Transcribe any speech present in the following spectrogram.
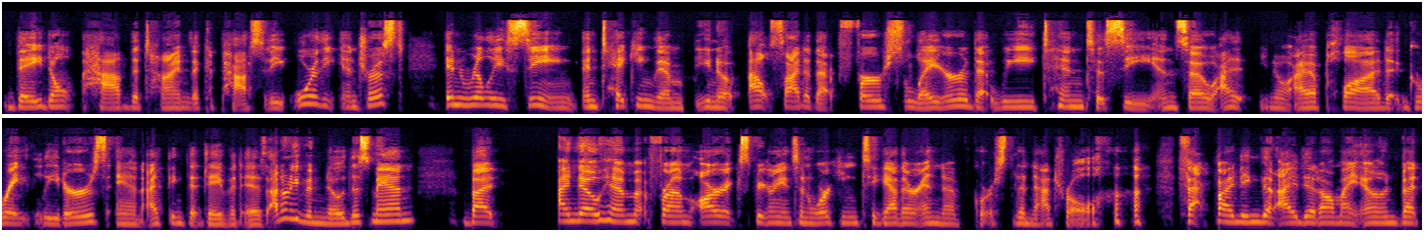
they don't have the time, the capacity, or the interest in really seeing and taking them, you know, outside of that first layer that we tend to see. And so I, you know, I applaud great leaders. And I think that David is. I don't even know this man, but I know him from our experience in working together and of course the natural fact finding that I did on my own but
